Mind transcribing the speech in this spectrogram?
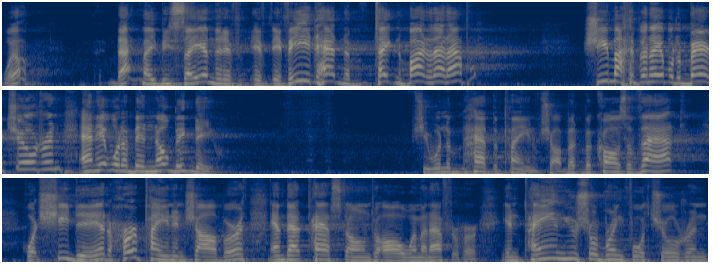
Well, that may be saying that if, if, if Eve hadn't taken a bite of that apple, she might have been able to bear children and it would have been no big deal. she wouldn't have had the pain of childbirth. But because of that, what she did, her pain in childbirth, and that passed on to all women after her. In pain you shall bring forth children,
